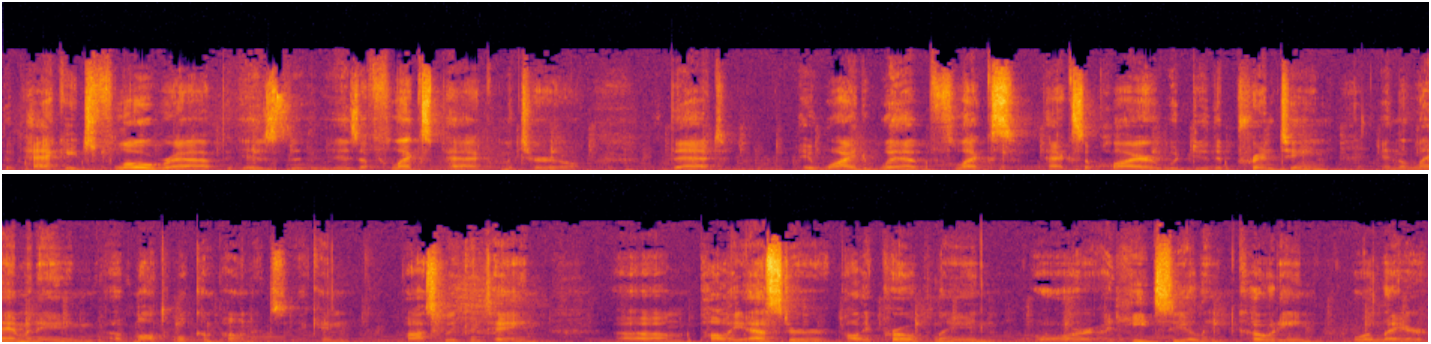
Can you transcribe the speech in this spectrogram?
The package flow wrap is, is a flex pack material that a wide web flex pack supplier would do the printing and the laminating of multiple components. It can possibly contain um, polyester, polypropylene, or a heat sealing coating or layer.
